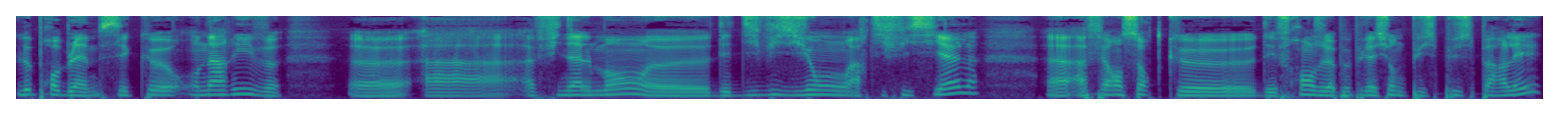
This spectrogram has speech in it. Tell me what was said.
le problème, c'est que on arrive euh, à, à finalement euh, des divisions artificielles, à, à faire en sorte que des franges de la population ne puissent plus parler,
